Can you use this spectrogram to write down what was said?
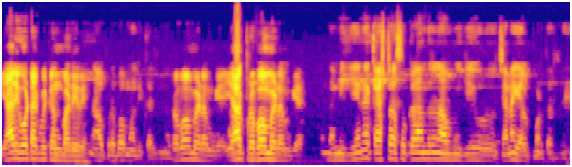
ಯಾರಿಗೆ ಓಟ್ ಹಾಕ್ಬೇಕಂತ ಮಾಡಿರಿ? ನಾವು ಪ್ರಭಾ ಮಲ್ಲಿಕಾರ್ಜುನ ಪ್ರಭಾ ಮೇಡಮ್ಗೆ. ಯಾಕೆ ಪ್ರಭಾ ಮೇಡಮ್ಗೆ? ನಮಗೆ ಏನೇ ಕಷ್ಟ ಸುಖ ಅಂದ್ರೆ ನಮಗೆ ಇವರು ಚೆನ್ನಾಗಿ ಹೆಲ್ಪ್ ಮಾಡ್ತಾರೆ ರೀ.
